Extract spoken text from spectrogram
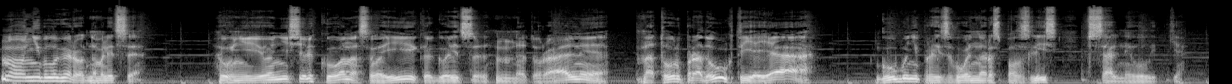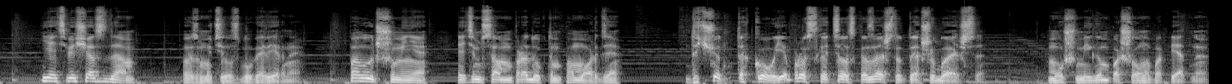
но неблагородном лице. «У нее не силикон, а свои, как говорится, натуральные. Натурпродукт, я-я!» Губы непроизвольно расползлись в сальной улыбке. «Я тебе сейчас дам», — возмутилась благоверная. «Получше меня этим самым продуктом по морде». «Да что такого, я просто хотел сказать, что ты ошибаешься». Муж мигом пошел на попятную,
